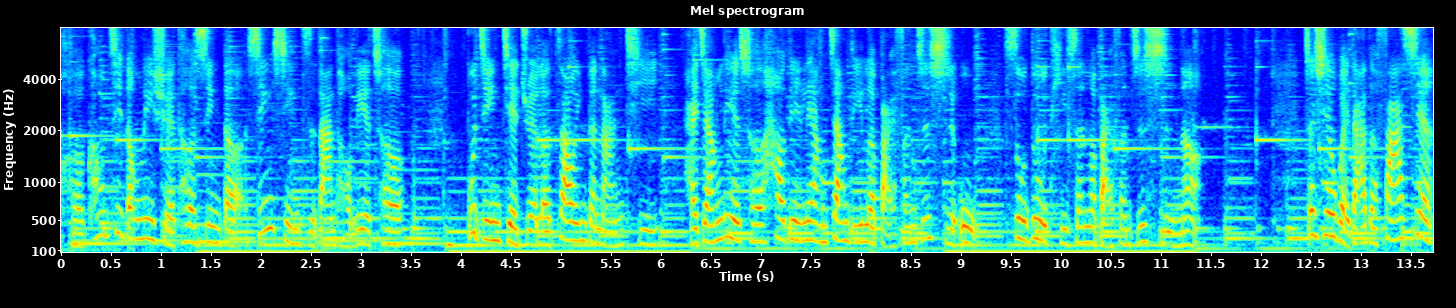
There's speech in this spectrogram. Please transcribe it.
合空气动力学特性的新型子弹头列车，不仅解决了噪音的难题，还将列车耗电量降低了百分之十五，速度提升了百分之十呢。这些伟大的发现，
